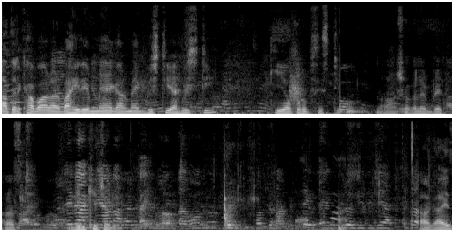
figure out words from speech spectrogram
রাতের খাবার আর বাহিরে মেঘ আর মেঘ, বৃষ্টি আর বৃষ্টি। কি অপরূপ সৃষ্টি। সকালের ব্রেকফাস্ট ডিম খিচুড়ি। গাইজ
